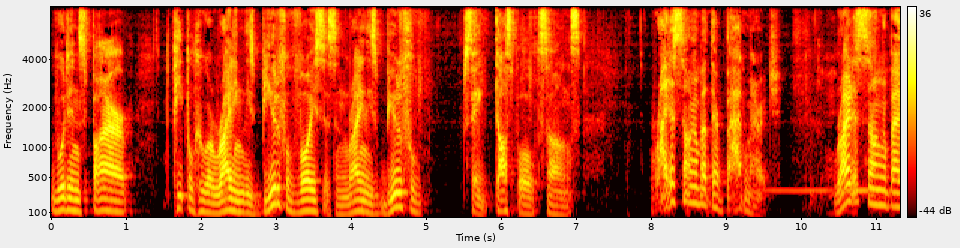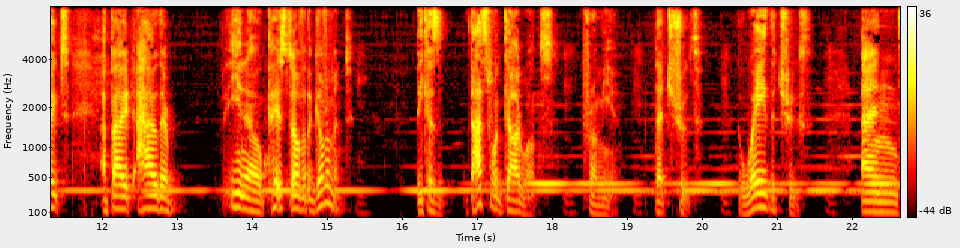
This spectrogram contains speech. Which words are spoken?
would inspire people who are writing these beautiful voices and writing these beautiful, say, gospel songs. Write a song about their bad marriage. Write a song about, about how they're, you know, pissed off at the government. Because that's what God wants from you that truth, the way, the truth. And,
